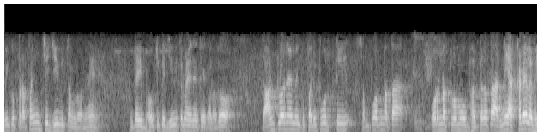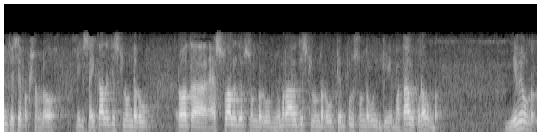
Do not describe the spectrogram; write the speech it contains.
మీకు ప్రపంచ జీవితంలోనే అంటే ఈ భౌతిక జీవితం ఏదైతే కలదో దాంట్లోనే మీకు పరిపూర్తి సంపూర్ణత పూర్ణత్వము భద్రత అన్నీ అక్కడే లభించేసే పక్షంలో మీకు సైకాలజిస్టులు ఉండరు. తర్వాత యాస్ట్రాలజర్స్ ఉండరు న్యూమరాలజిస్టులు ఉండరు టెంపుల్స్ ఉండవు ఇంకే మతాలు కూడా ఉండవు. ఏమీ ఉండవు.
